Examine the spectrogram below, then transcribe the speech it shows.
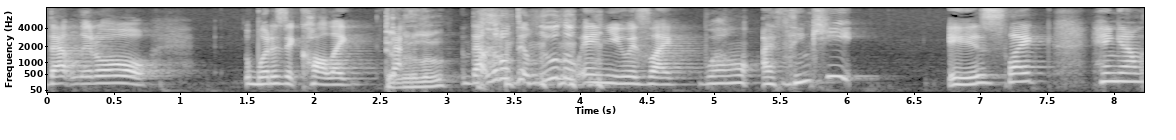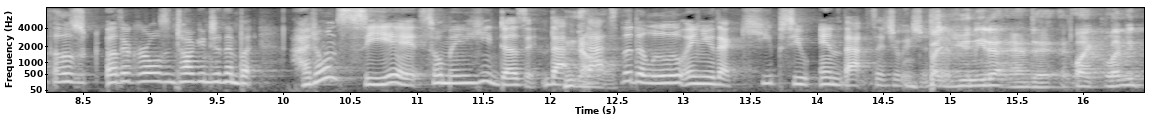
that little. What is it called? Like that- Delulu? that little delulu in you is like, well, I think he is like hanging out with those other girls and talking to them, but I don't see it. So maybe he doesn't. That No. that's the delulu in you that keeps you in that situation. But you need to end it. Like, let me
